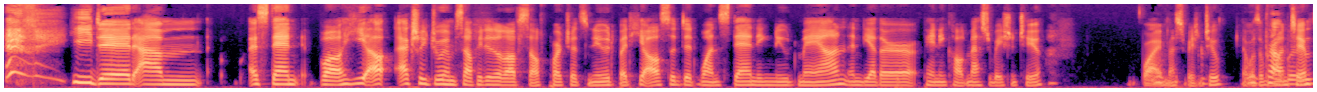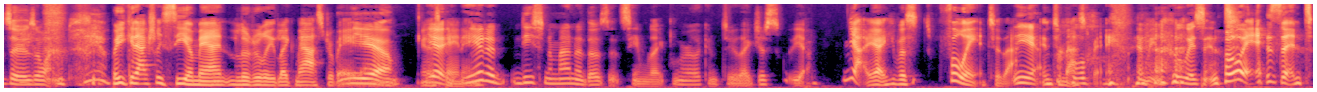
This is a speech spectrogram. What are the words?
he did um a stand well he uh, actually drew himself he did a lot of self portraits nude but he also did one standing nude man and the other painting called masturbation 2 why masturbation too? that was a one too There was a one. but you can actually see a man literally like masturbating Yeah. in his yeah, painting he had a decent amount of those. It seemed like when we were looking through, like just yeah, yeah yeah he was fully into that Yeah. into masturbating I mean, who isn't? who isn't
